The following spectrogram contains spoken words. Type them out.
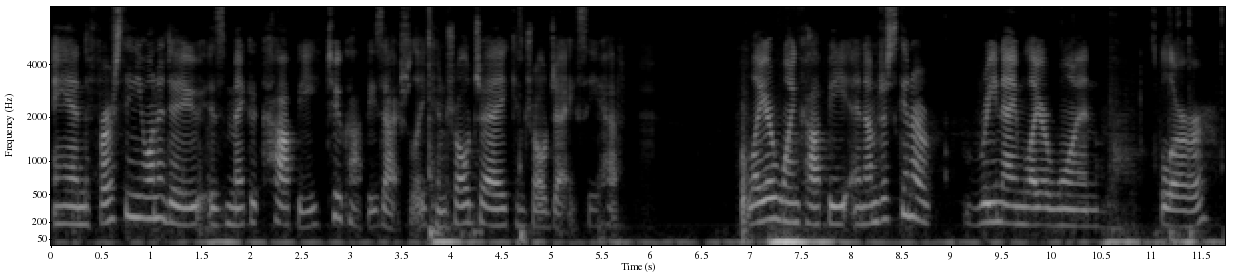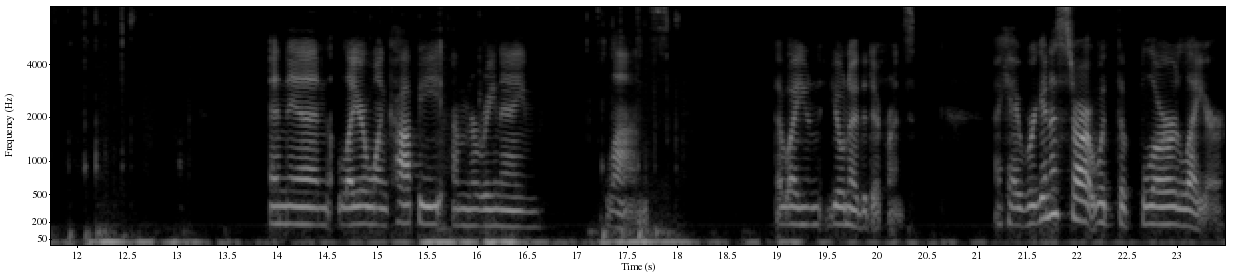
And the first thing you want to do is make a copy, two copies actually, Control J, Control J. So you have layer one copy, and I'm just going to rename layer one blur. And then layer one copy, I'm going to rename lines. That way you, you'll know the difference. Okay, we're going to start with the blur layer.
